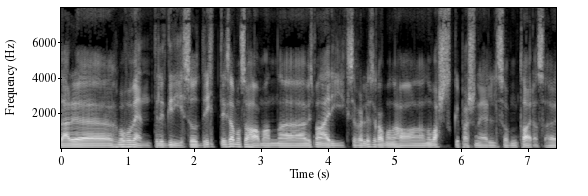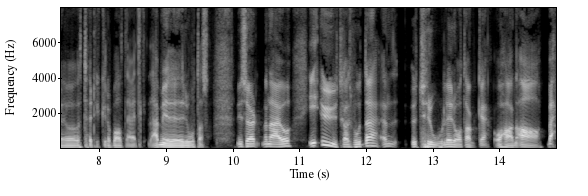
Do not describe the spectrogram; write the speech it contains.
Der eh, man forventer litt grise og dritt, liksom. Og så har man, eh, hvis man er rik, selvfølgelig, så kan man ha noe vaskepersonell som tar av seg og tørker opp alt. Jeg vet ikke. Det er mye rot, altså. Mye søl. Men det er jo i utgangspunktet en utrolig rå tanke å ha en ape.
